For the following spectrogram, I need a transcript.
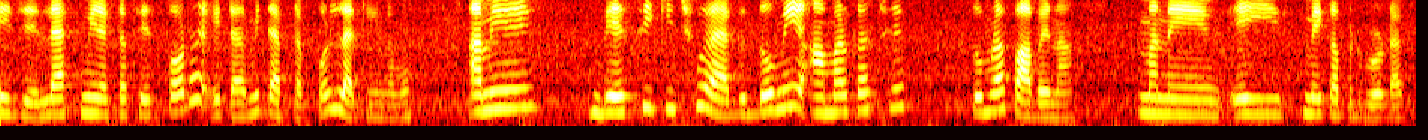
এই যে ল্যাকমির একটা ফেস পাউডার এটা আমি ট্যাপ ট্যাপ করে লাগিয়ে নেব। আমি বেশি কিছু একদমই আমার কাছে তোমরা পাবে না মানে এই মেকআপের প্রোডাক্ট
